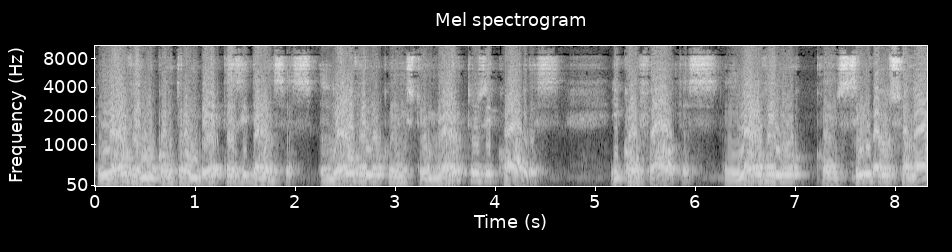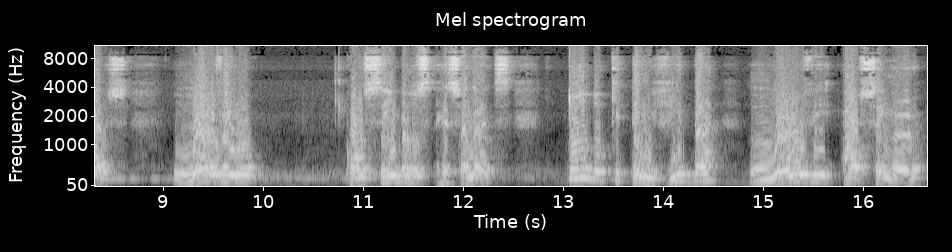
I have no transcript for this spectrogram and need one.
Louvem-no com trombetas e danças. Louvem-no com instrumentos e cordas e com flautas. Louvem-no com símbolos sonoros. Louvem-no com símbolos ressonantes. Tudo que tem vida, louve ao Senhor.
